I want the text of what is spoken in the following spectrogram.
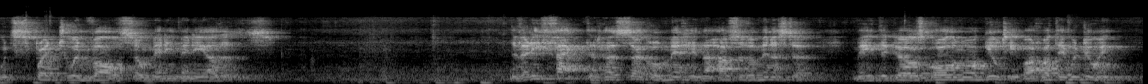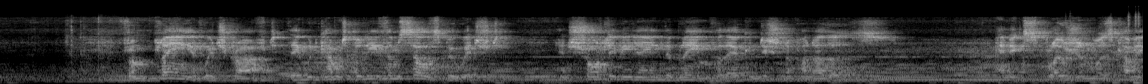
would spread to involve so many, many others. The very fact that her circle met in the house of a minister made the girls all the more guilty about what they were doing. From playing at witchcraft, they would come to believe themselves bewitched and shortly be laying the blame for their condition upon others. Explosion was coming.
